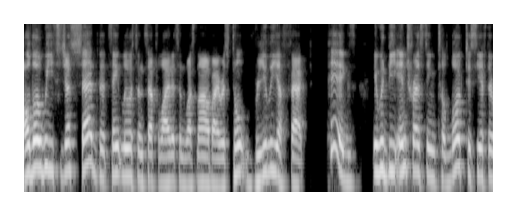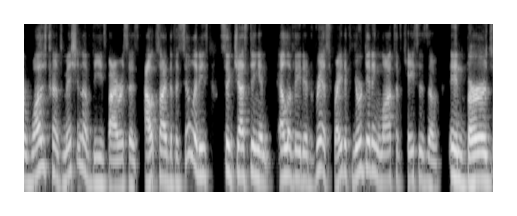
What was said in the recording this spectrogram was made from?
although we just said that st louis encephalitis and west nile virus don't really affect pigs it would be interesting to look to see if there was transmission of these viruses outside the facilities, suggesting an elevated risk, right? If you're getting lots of cases of in birds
